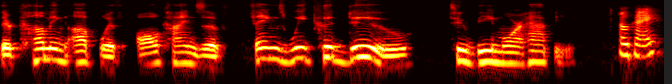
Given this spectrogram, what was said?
They're coming up with all kinds of things we could do to be more happy. Okay.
